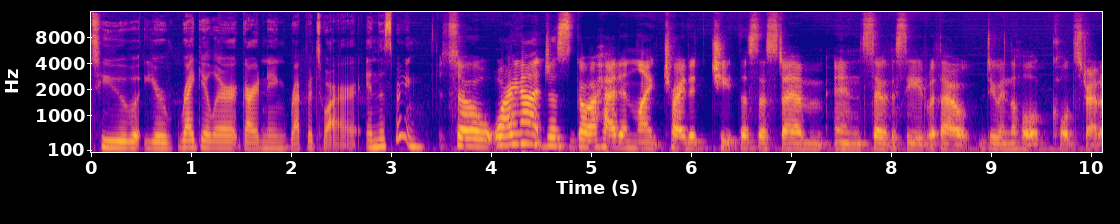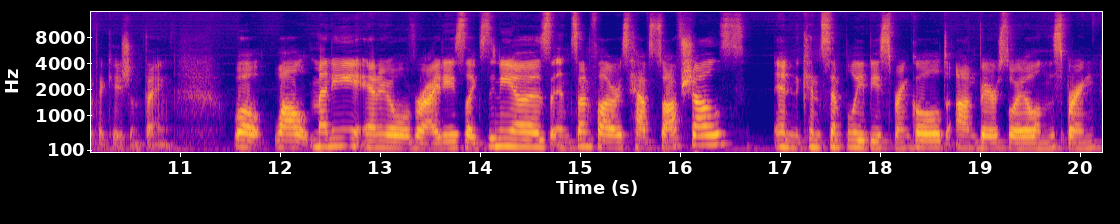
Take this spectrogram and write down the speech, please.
to your regular gardening repertoire in the spring. So why not just go ahead and like try to cheat the system and sow the seed without doing the whole cold stratification thing? Well, while many annual varieties like zinnias and sunflowers have soft shells, and can simply be sprinkled on bare soil in the spring.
